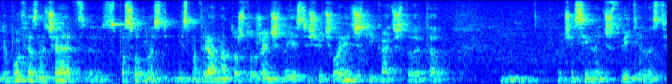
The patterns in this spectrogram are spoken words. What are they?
любовь означает э, способность, несмотря на то, что у женщины есть еще человеческие качества, это очень сильная чувствительность,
